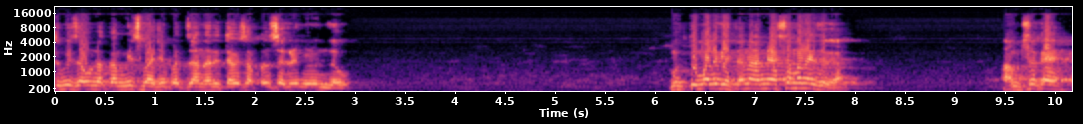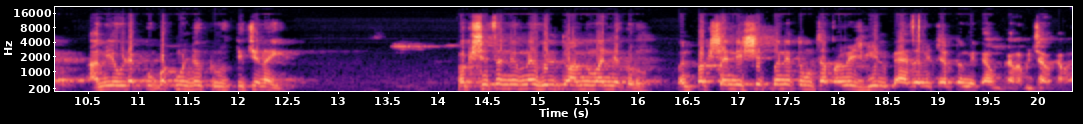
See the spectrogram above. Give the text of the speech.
तुम्ही जाऊ नका मीच भाजपात जाणार आहे त्यावेळेस आपण सगळे मिळून जाऊ. मग तुम्हाला घेताना आम्ही असं म्हणायचं का? आमचं काय? आम्ही एवढ्या कुपकमंडळ कृतीचे नाही. पक्षाचा निर्णय होईल तो आम्ही मान्य करू. पण पक्ष निश्चितपणे तुमचा प्रवेश घेईल काय याचा विचार तुम्ही काम करा विचार करा.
